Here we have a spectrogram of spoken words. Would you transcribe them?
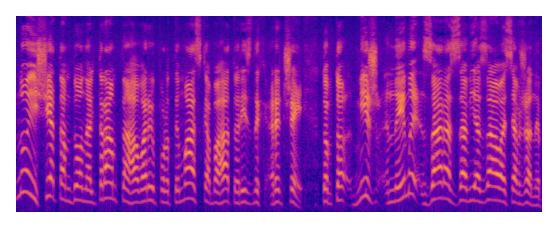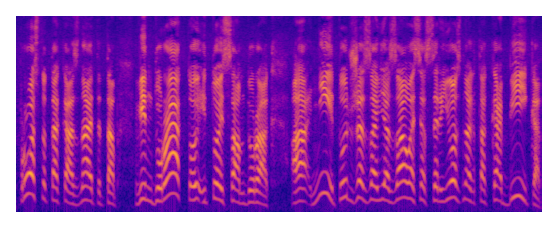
Ну і ще там Дональд Трамп наговорив проти Маска багато різних речей. Тобто між ними зараз зав'язалася вже не просто така, знаєте, там він дурак, то і той сам дурак. А ні, тут вже зав'язалася серйозна така бійка.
